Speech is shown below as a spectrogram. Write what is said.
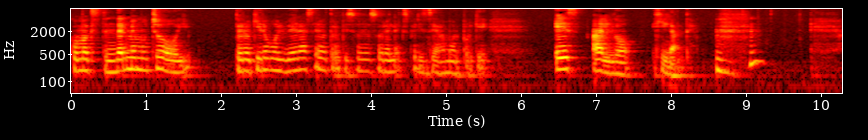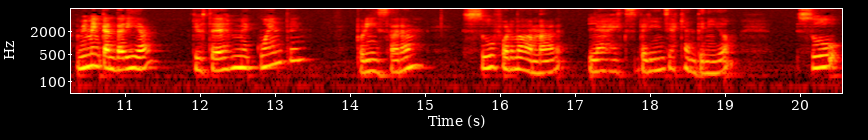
como extenderme mucho hoy, pero quiero volver a hacer otro episodio sobre la experiencia de amor porque es algo gigante. a mí me encantaría que ustedes me cuenten por Instagram su forma de amar, las experiencias que han tenido, su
